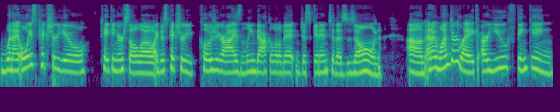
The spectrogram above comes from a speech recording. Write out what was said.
when I always picture you taking your solo, I just picture you close your eyes and lean back a little bit and just get into this zone. Um, and I wonder, like, are you thinking,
